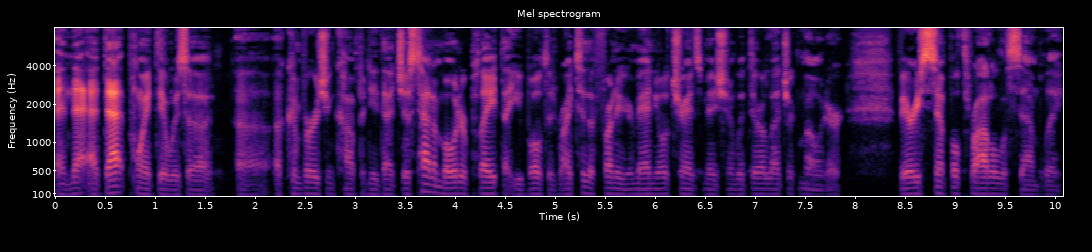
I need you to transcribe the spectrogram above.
and that, at that point there was a, uh, a conversion company that just had a motor plate that you bolted right to the front of your manual transmission with their electric motor. Very simple throttle assembly,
